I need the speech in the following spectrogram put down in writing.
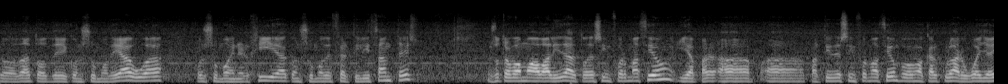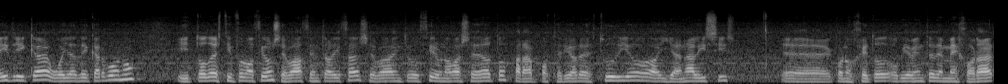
los datos de consumo de agua, consumo de energía, consumo de fertilizantes. Nosotros vamos a validar toda esa información y a, partir de esa información pues vamos a calcular huella hídrica, huellas de carbono y toda esta información se va a centralizar, se va a introducir en una base de datos para posteriores estudios y análisis eh, con objeto obviamente de mejorar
